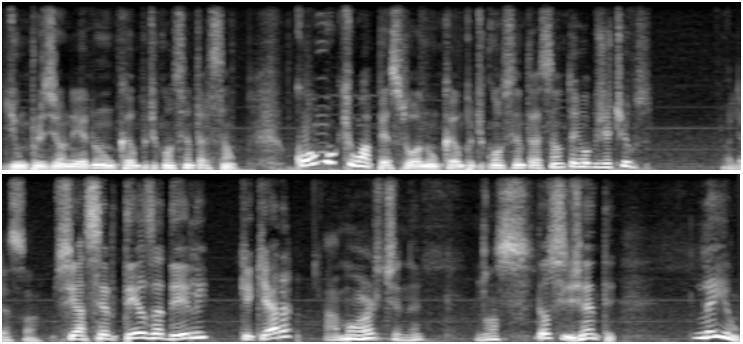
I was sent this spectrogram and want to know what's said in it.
de um prisioneiro num campo de concentração. Como que uma pessoa num campo de concentração tem objetivos? Olha só. Se a certeza dele, o que, que era? A morte, né? Nossa. Então, assim, gente, leiam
